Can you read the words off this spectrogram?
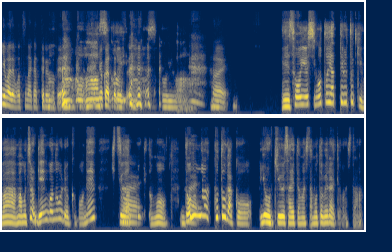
今でもつながってるので、よかったですすごいわ。はい、えーそういう仕事やってる時は、まあもちろん言語能力もね、必要だったけども、どんなことがこう、要求されてました？求められてました？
